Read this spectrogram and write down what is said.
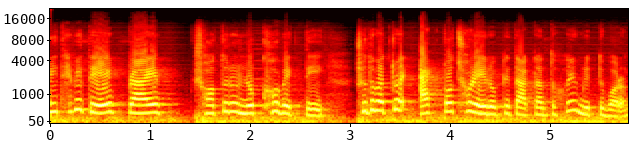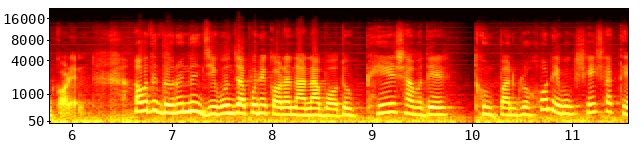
পৃথিবীতে প্রায় সতেরো লক্ষ ব্যক্তি শুধুমাত্র এক বছরে এই রোগটিতে আক্রান্ত হয়ে মৃত্যুবরণ করেন। আমাদের দৈনন্দিন জীবনযাপনে করা নানা বদভ্যেস, আমাদের ধূমপান গ্রহণ এবং সেই সাথে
